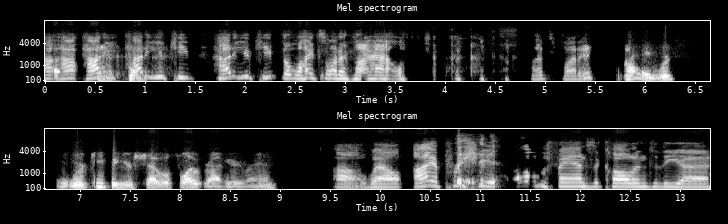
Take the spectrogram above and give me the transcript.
How, how, how do you how do you keep how do you keep the lights on in my house? That's funny. hey, we're we're keeping your show afloat right here, man. Oh well, I appreciate all the fans that call into the uh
